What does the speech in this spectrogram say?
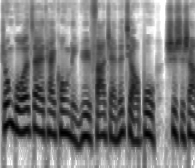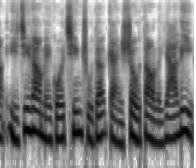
中国在太空领域发展的脚步，事实上已经让美国清楚地感受到了压力。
